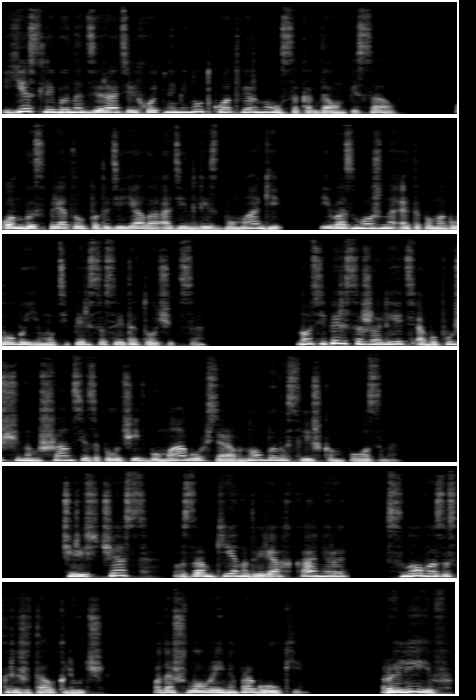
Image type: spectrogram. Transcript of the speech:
Если бы надзиратель хоть на минутку отвернулся, когда он писал, он бы спрятал под одеяло один лист бумаги, и, возможно, это помогло бы ему теперь сосредоточиться. Но теперь сожалеть об упущенном шансе заполучить бумагу все равно было слишком поздно. Через час в замке на дверях камеры снова заскрежетал ключ. Подошло время прогулки. Рылеев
